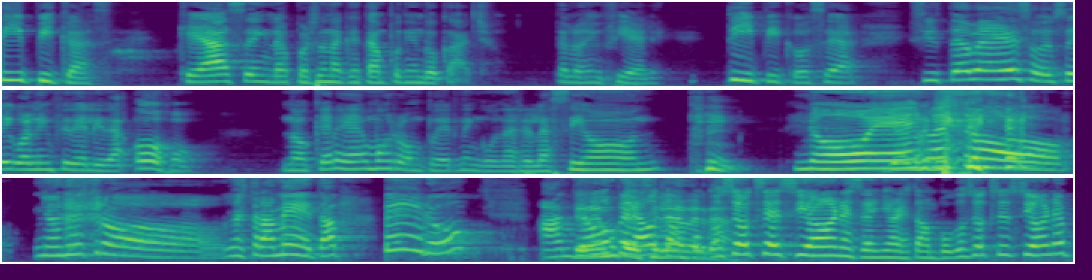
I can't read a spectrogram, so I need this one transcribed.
típicas que hacen las personas que están poniendo cacho, de los infieles. Típico, o sea, si usted ve eso, eso es igual a infidelidad. Ojo, no queremos romper ninguna relación. No es nuestro, no es nuestro, nuestra meta, pero Andrés Pelado tampoco se obsesione, señores, tampoco se obsesione,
